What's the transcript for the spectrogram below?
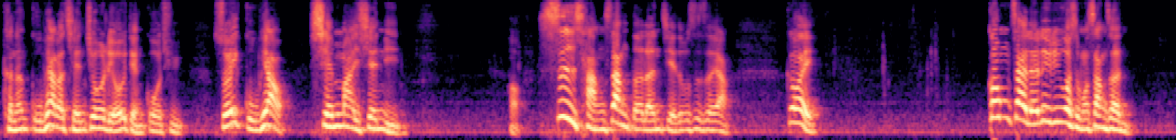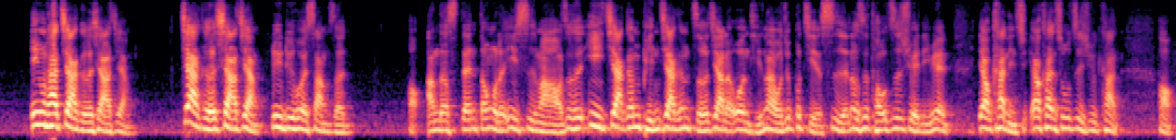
可能股票的钱就会留一点过去，所以股票先卖先赢。好，市场上的人解读是这样。各位，公债的利率为什么上升？因为它价格下降，价格下降，利率会上升。好，understand 懂我的意思吗？哦，这是溢价跟平价跟折价的问题，那我就不解释了。那是投资学里面要看你去要看数字去看。好，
